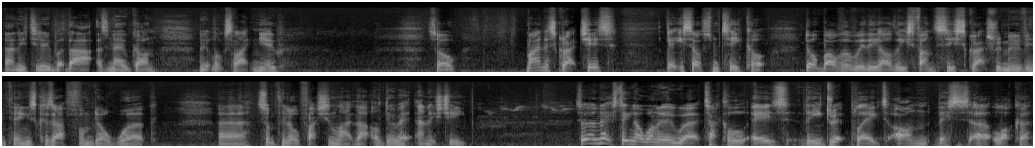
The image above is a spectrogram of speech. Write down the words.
that I need to do but that has now gone and it looks like new. So minor scratches get yourself some T-Cut don't bother with the, all these fancy scratch removing things because half of them don't work. Uh, something old-fashioned like that will do it and it's cheap. So the next thing I want to uh, tackle is the drip plate on this uh, locker.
